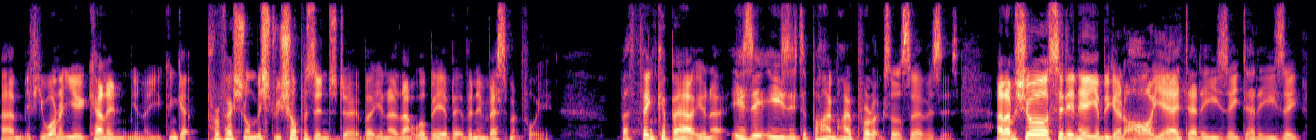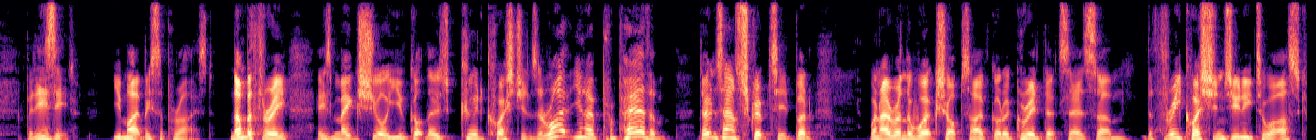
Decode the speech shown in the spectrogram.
Um, if you want it, you can. You know, you can get professional mystery shoppers in to do it, but you know that will be a bit of an investment for you. But think about, you know, is it easy to buy my products or services? And I'm sure sitting here, you'll be going, oh, yeah, dead easy, dead easy. But is it? You might be surprised. Number three is make sure you've got those good questions. And right, you know, prepare them. Don't sound scripted, but when I run the workshops, I've got a grid that says um, the three questions you need to ask,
